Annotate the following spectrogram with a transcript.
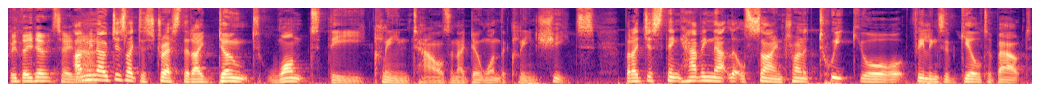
But they don't say that. I mean, I would just like to stress that I don't want the clean towels and I don't want the clean sheets. But I just think having that little sign trying to tweak your feelings of guilt about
